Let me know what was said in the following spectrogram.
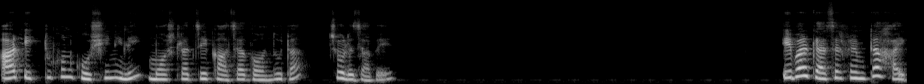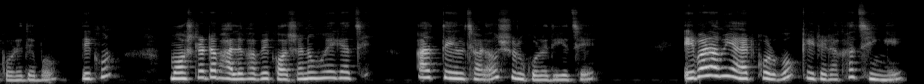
আর একটুক্ষণ কষিয়ে নিলেই মশলার যে কাঁচা গন্ধটা চলে যাবে। এবার গ্যাসের ফ্লেমটা হাই করে দেব। দেখুন, মশলাটা ভালোভাবে কষানো হয়ে গেছে আর তেল ছাড়াও শুরু করে দিয়েছে। এবার আমি অ্যাড করব কেটে রাখা ঝিঙে।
